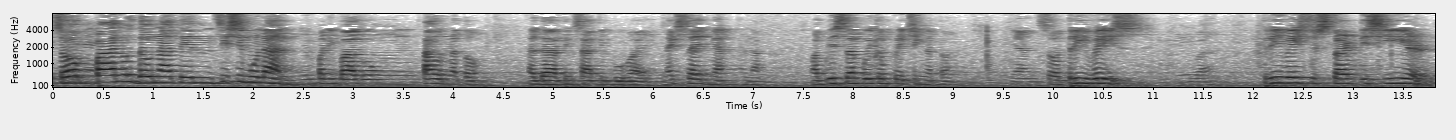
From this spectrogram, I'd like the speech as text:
So, paano daw natin sisimulan yung panibagong taon na to? Na dating sa ating buhay. Next slide nga, anak. Mabilis lang po itong preaching na to. Yan. So, three ways. Diba? Three ways to start this year.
